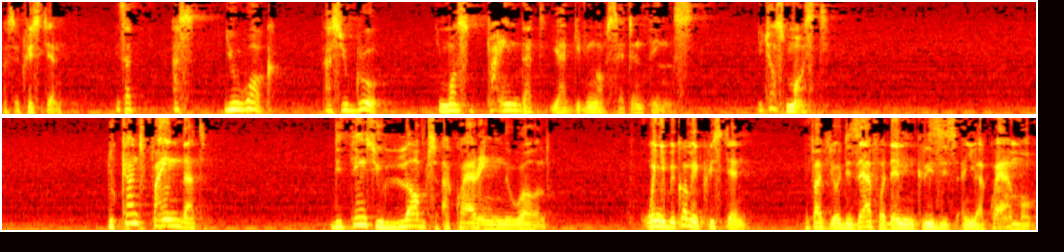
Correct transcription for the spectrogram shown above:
as a Christian is that as you walk, as you grow, you must find that you are giving up certain things. You just must. You can't find that the things you loved acquiring in the world, when you become a Christian, in fact, your desire for them increases and you acquire more.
